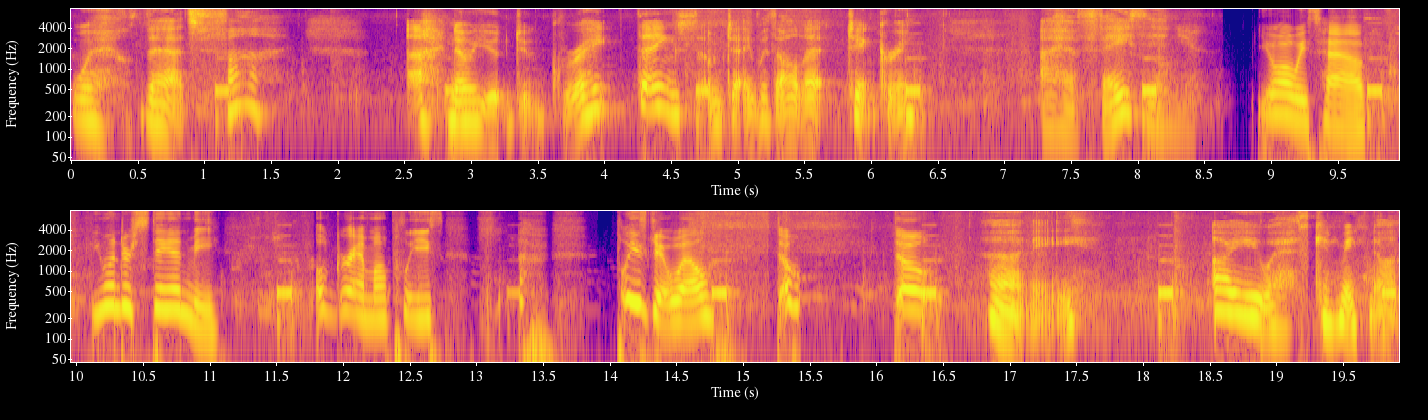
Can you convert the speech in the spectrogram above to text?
Well, that's fine. I know you'll do great things someday with all that tinkering. I have faith in you. You always have. You understand me. Oh, Grandma, please. Please get well. Don't. Don't. Honey, are you asking me not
